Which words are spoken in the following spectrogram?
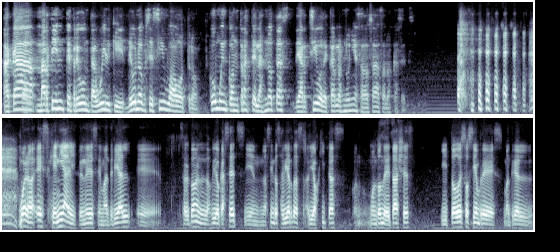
Acá Martín te pregunta, Wilkie, de un obsesivo a otro, ¿cómo encontraste las notas de archivo de Carlos Núñez adosadas a los cassettes? bueno, es genial tener ese material, eh, sobre todo en los videocassettes y en las cintas abiertas había hojitas con un montón de detalles y todo eso siempre es material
